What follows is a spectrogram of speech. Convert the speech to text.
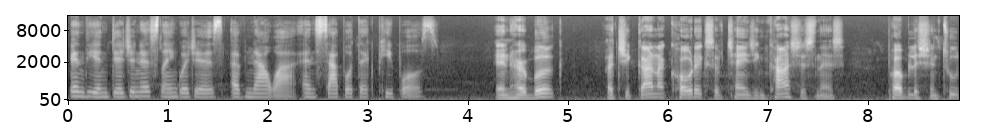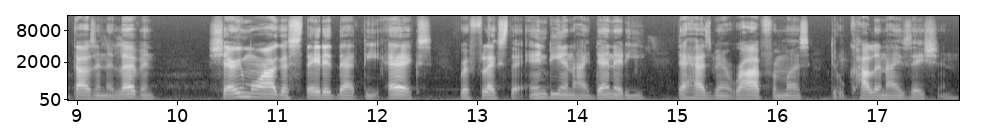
in the indigenous languages of Nahua and Zapotec peoples. In her book, A Chicana Codex of Changing Consciousness, published in 2011, Cherríe Moraga stated that the X reflects the Indian identity that has been robbed from us through colonization.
